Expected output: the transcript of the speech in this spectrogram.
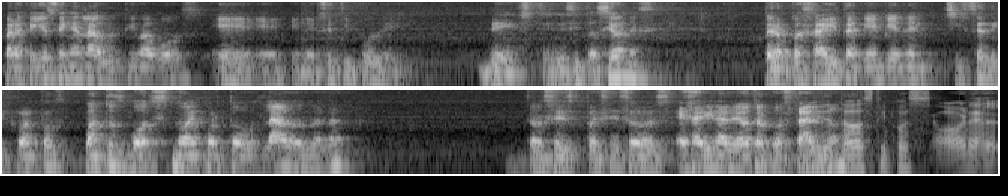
para que ellos tengan la última voz eh, eh, en ese tipo de, de, este, de, situaciones. Pero pues ahí también viene el chiste de cuántos, cuántos bots no hay por todos lados, ¿verdad? Entonces, pues eso es, harina de otro costal, ¿no? De todos tipos. Órale.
